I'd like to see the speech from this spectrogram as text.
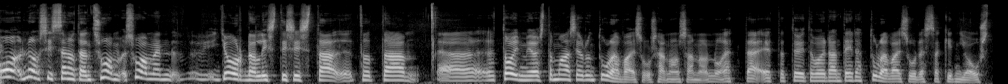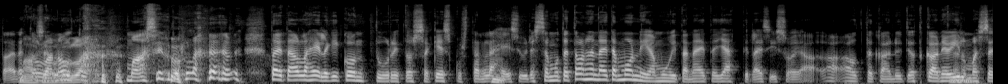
O, no siis sanotaan, että Suom- Suomen journalistisista tota, äh, toimijoista maaseudun tulevaisuushan on sanonut, että, että töitä voidaan tehdä tulevaisuudessakin joustain. Että ollaan oltu maaseudulla. Taitaa olla heilläkin konttuuri tuossa keskustan mm. läheisyydessä, mutta että onhan näitä monia muita näitä jättiläisisoja, auttakaa nyt, jotka on jo ilmassa.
